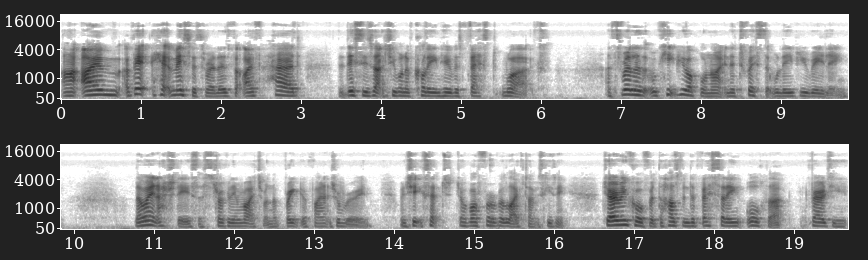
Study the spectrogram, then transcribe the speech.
I'm a bit hit and miss with thrillers, but I've heard that this is actually one of Colleen Hoover's best works. A thriller that will keep you up all night and a twist that will leave you reeling. Lowen Ashleigh is a struggling writer on the brink of financial ruin when she accepts a job offer of a lifetime, excuse me. Jeremy Crawford, the husband of best-selling author Verity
